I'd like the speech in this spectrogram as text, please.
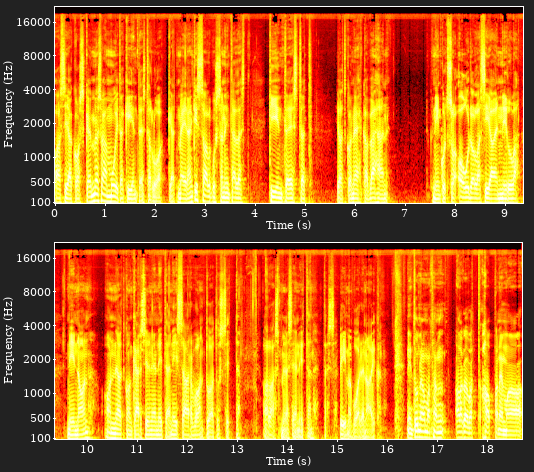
asia koskee myös vähän muita kiinteistöluokkia. Et meidänkin salkussa niin tällaiset kiinteistöt, jotka on ehkä vähän niin kutsulla oudolla sijainnilla, niin on, on ne, jotka on kärsinyt eniten ja niissä arvo on tuotu sitten – alas myös eniten tässä viime vuoden aikana. Niin tunnelmathan alkoivat happanemaan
